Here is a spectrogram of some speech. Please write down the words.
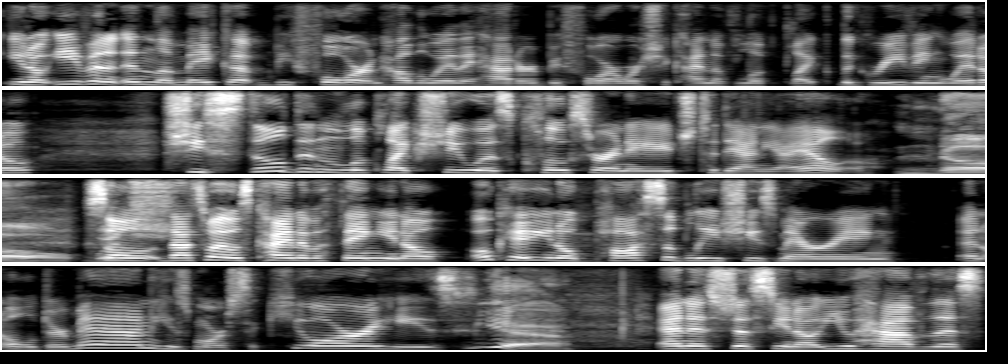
you know, even in the makeup before and how the way they had her before, where she kind of looked like the grieving widow, she still didn't look like she was closer in age to Danny Aiello. No, So which- that's why it was kind of a thing, you know, okay, you know, possibly she's marrying an older man, he's more secure, he's yeah. and it's just, you know, you have this,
